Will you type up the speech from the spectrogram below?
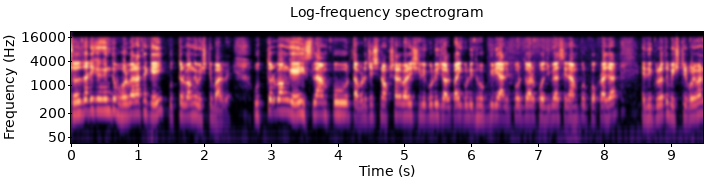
চোদ্দ তারিখে কিন্তু ভোরবেলা থেকেই উত্তরবঙ্গে বৃষ্টি বাড়বে। উত্তরবঙ্গে ইসলামপুর, তারপরে হচ্ছে নকশালবাড়ি, শিলিগুড়ি, জলপাইগুড়ি, ধূপগিরি, আলিপুরদুয়ার, কোচবিহার, শ্রীরামপুর, কোকরাঝাড় এদিকগুলোতে বৃষ্টির পরিমাণ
